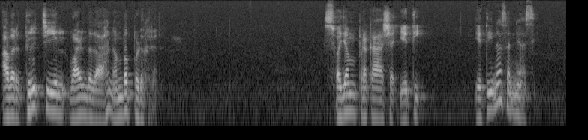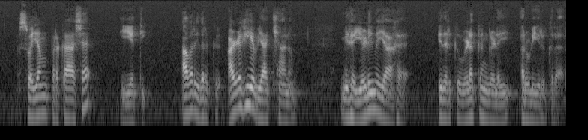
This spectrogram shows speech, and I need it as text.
அவர் திருச்சியில் வாழ்ந்ததாக நம்பப்படுகிறது. ஸ்வயம் பிரகாஷ எதி. யத்தினா சந்நியாசி. ஸ்வயம் பிரகாஷ இயத்தி அவர் இதற்கு அழகிய வியாக்கியானம் மிக எளிமையாக இதற்கு விளக்கங்களை அருளியிருக்கிறார்.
